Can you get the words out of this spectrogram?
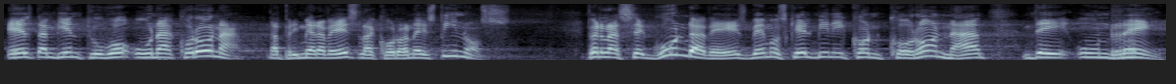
Él también tuvo una corona. La primera vez, la corona de espinos. Pero la segunda vez vemos que Él viene con corona de un rey.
